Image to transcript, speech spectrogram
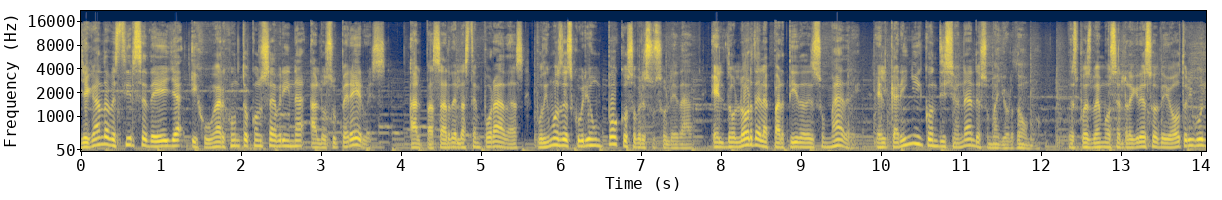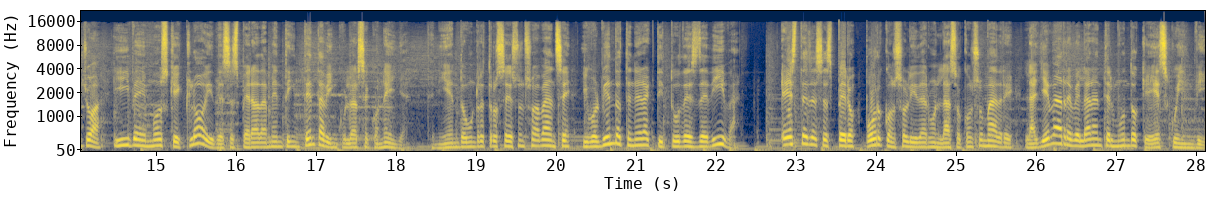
llegando a vestirse de ella y jugar junto con Sabrina a los superhéroes. Al pasar de las temporadas, pudimos descubrir un poco sobre su soledad, el dolor de la partida de su madre, el cariño incondicional de su mayordomo. Después vemos el regreso de Audrey Bourgeois y vemos que Chloe desesperadamente intenta vincularse con ella, teniendo un retroceso en su avance y volviendo a tener actitudes de diva. Este desespero por consolidar un lazo con su madre la lleva a revelar ante el mundo que es Queen Bee,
